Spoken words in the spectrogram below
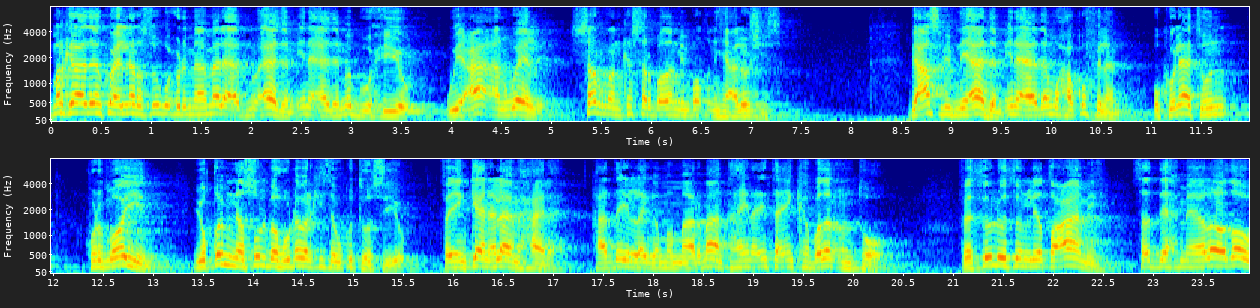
Mar kale adeen ku celina rasuulku wuxu uhi maa malaa bnu aadam? Ina aadama buuxiyo wicaaan weel sharan ka shar badan min banihi calooshiisa. Bicasbi bni aadam ina aadam waxaa ku filan ukulaatun hurmooyin yuqimna sulbahu dhabarkiisa uu ku toosiyo fain kaana laa maxaala hadday lagama maarmaan tahay inaad intaa in ka badan cunto. Fa thuluthun liطacaamih saddex meeloodow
